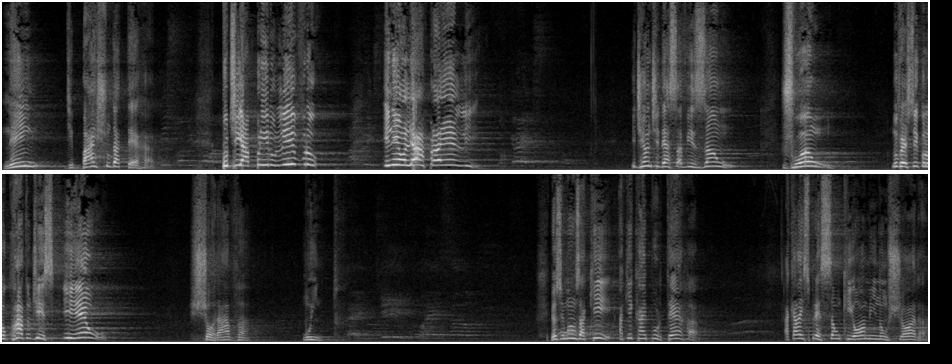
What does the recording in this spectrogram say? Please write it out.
nem debaixo da terra, podia abrir o livro e nem olhar para ele. E diante dessa visão, João, no versículo 4 diz: E eu chorava muito. Meus irmãos, aqui, aqui cai por terra aquela expressão que homem não chora.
